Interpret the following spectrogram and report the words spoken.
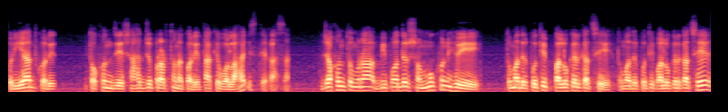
ফরিয়াদ করে, তখন যে সাহায্য প্রার্থনা করে, তাকে বলা হয় ইস্তেগাসা। যখন তোমরা বিপদের সম্মুখীন হয়ে তোমাদের প্রতিপালকের কাছে, তোমাদের প্রতিপালকের কাছে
